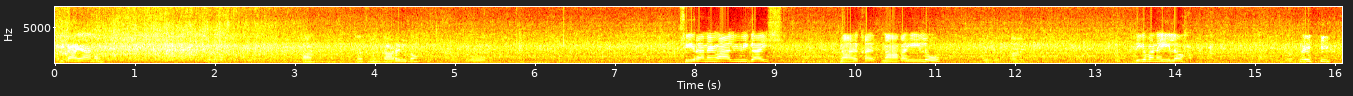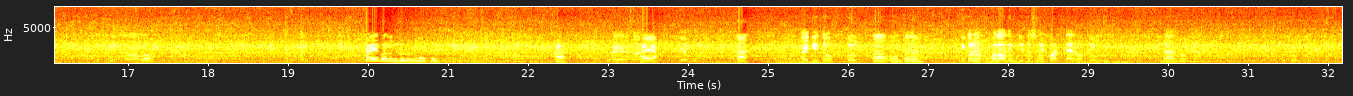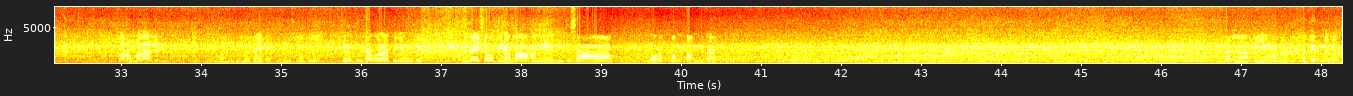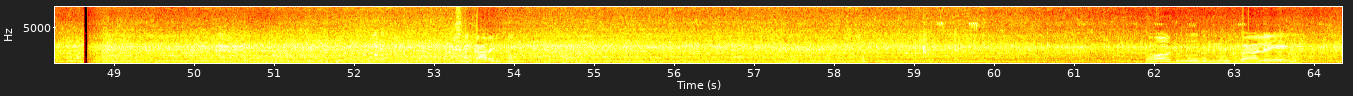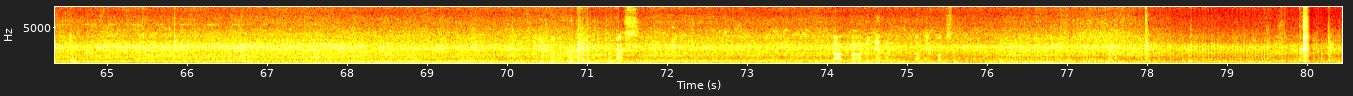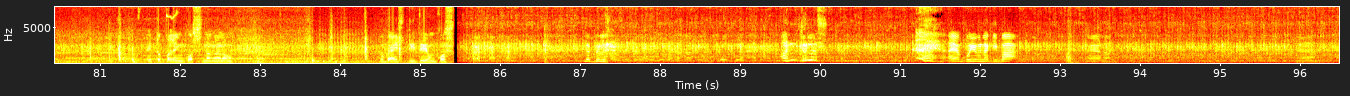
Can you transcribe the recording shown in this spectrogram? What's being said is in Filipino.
Di kaya, no? Ha? That's yung Karel to. Sira na yung aliwi, guys. Nakaka nakakahilo. oh. Di ka ba nahilo? Nahilo. Ako. Kaya ba ng gulong natin? Ha? Ay, Kaya? Ha? Ay, dito? Doon? Ah, punta doon. Hindi ko lang kung malalim dito sa may part na yun, no? Yung inaano niya. Tubig. Parang malalim. Ano, Doon na tayo kapag sa kabila. Pero punta ko natin yung tip. Yung guys, oh, binaba kami dito sa Porac, Pampanga. Punta natin yung ano, pader na nag, ano. Tapos ng current, no? Oh, doon mong gumilang gagaling. Pas. Lahat ng ano dyan, ano yung bagsak. Ito pala yung cost ng ano. So guys, dito yung cost. Nadulas. Ang dulas. Ayan po yung nagiba. Ayan o. Ayan.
